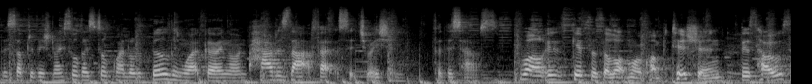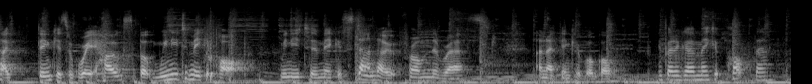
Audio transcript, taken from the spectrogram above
the subdivision, I saw there's still quite a lot of building work going on. How does that affect the situation for this house? Well, it gives us a lot more competition. This house, I think, is a great house, but we need to make it pop. We need to make it stand out from the rest, and I think it will go. You better go and make it pop then.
